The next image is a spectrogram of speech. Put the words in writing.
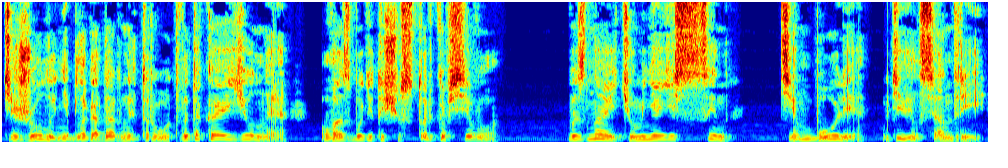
Тяжелый, неблагодарный труд, вы такая юная, у вас будет еще столько всего». «Вы знаете, у меня есть сын». «Тем более», – удивился Андрей.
